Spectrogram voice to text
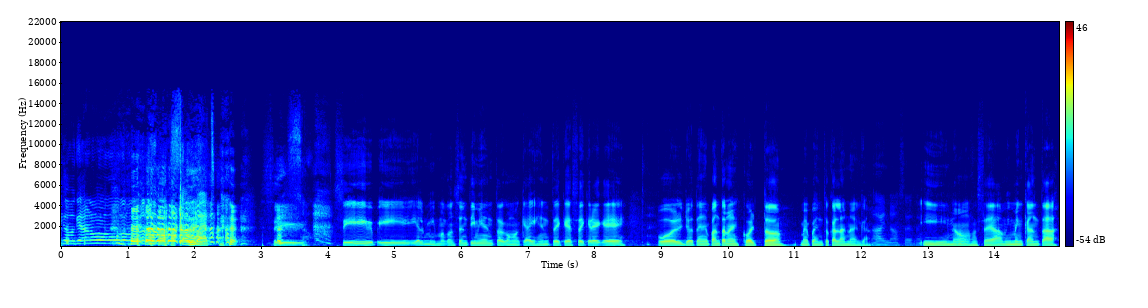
como que so wet. Sí, sí, y, y el mismo consentimiento, como que hay gente que se cree que por yo tener pantalones cortos me pueden tocar las nalgas. Ay, no sé. sí. Y no, o sea, a mí me encanta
